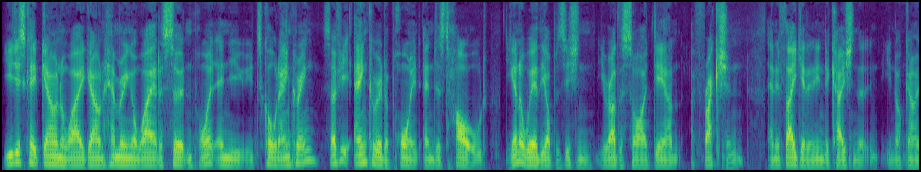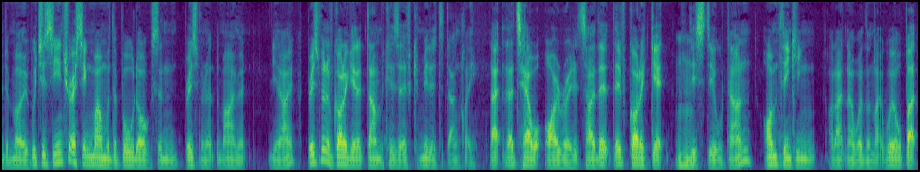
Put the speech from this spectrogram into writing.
you just keep going away, going hammering away at a certain point, and you, it's called anchoring. So if you anchor at a point and just hold, you're going to wear the opposition, your other side, down a fraction. And if they get an indication that you're not going to move, which is the interesting one with the Bulldogs and Brisbane at the moment, you know, Brisbane have got to get it done because they've committed to Dunkley. That, that's how I read it. So they, have got to get Mm-hmm. this deal done. I'm thinking, I don't know whether they will, but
